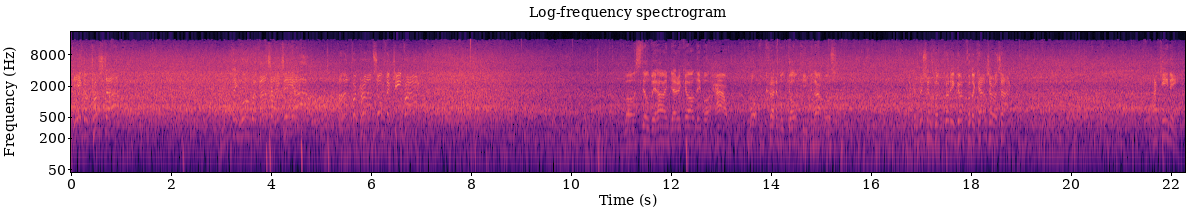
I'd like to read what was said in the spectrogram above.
Diego Costa. Nothing wrong with that idea. And up for grabs off the keeper. Well, they're still behind, Derek, aren't they? But how? What incredible goalkeeping that was. The conditions look pretty good for the counter-attack. Hakimi.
